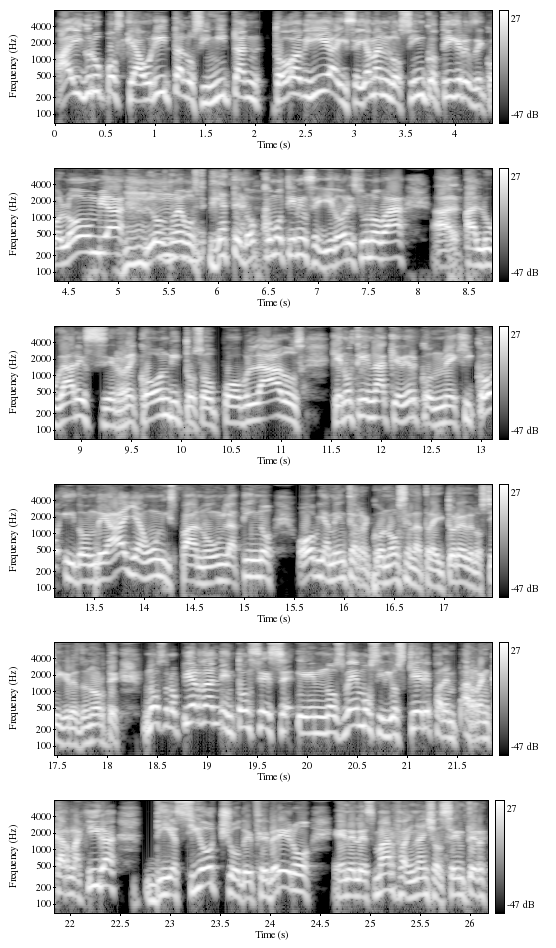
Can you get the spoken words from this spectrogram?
Hay grupos que ahorita los imitan todavía y se llaman los cinco tigres de Colombia, los nuevos. Fíjate, Doc, cómo tienen seguidores. Uno va a, a lugares recónditos o poblados que no tienen nada que ver con México y donde haya un hispano, un latino, obviamente reconocen la trayectoria de los Tigres del Norte. No se lo pierdan. Entonces, eh, nos vemos, si Dios quiere, para em- arrancar la gira 18 de febrero en el Smart Financial Center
